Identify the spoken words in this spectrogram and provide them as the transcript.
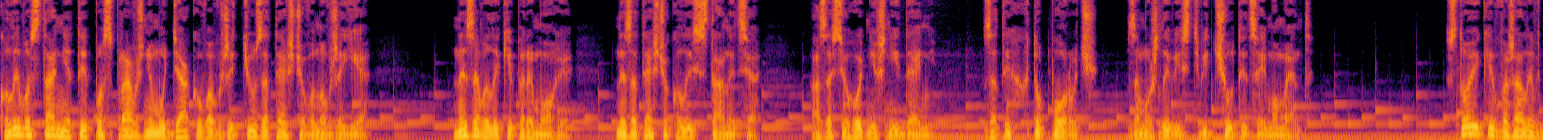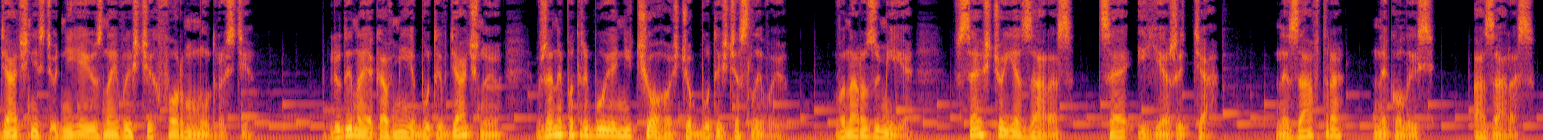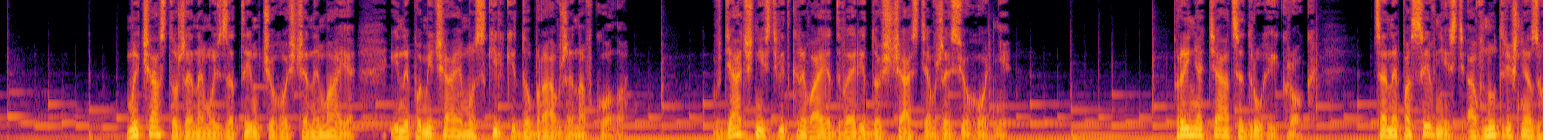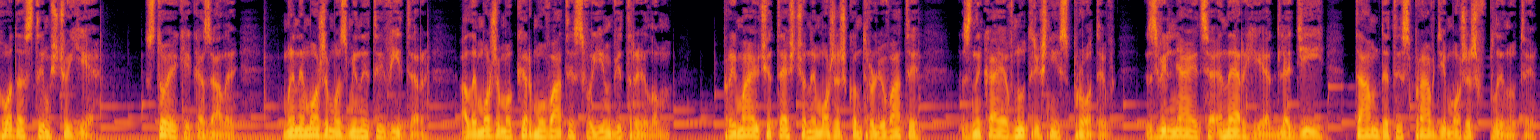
Коли востаннє ти по-справжньому дякував життю за те, що воно вже є, не за великі перемоги, не за те, що колись станеться, а за сьогоднішній день, за тих, хто поруч, за можливість відчути цей момент. Стоїки вважали вдячність однією з найвищих форм мудрості. Людина, яка вміє бути вдячною, вже не потребує нічого, щоб бути щасливою. Вона розуміє, все, що є зараз, це і є життя. Не завтра, не колись, а зараз. Ми часто женемось за тим, чого ще немає, і не помічаємо, скільки добра вже навколо. Вдячність відкриває двері до щастя вже сьогодні. Прийняття це другий крок. Це не пасивність, а внутрішня згода з тим, що є. Стоїки казали: ми не можемо змінити вітер, але можемо кермувати своїм вітрилом. Приймаючи те, що не можеш контролювати, зникає внутрішній спротив, звільняється енергія для дій там, де ти справді можеш вплинути.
